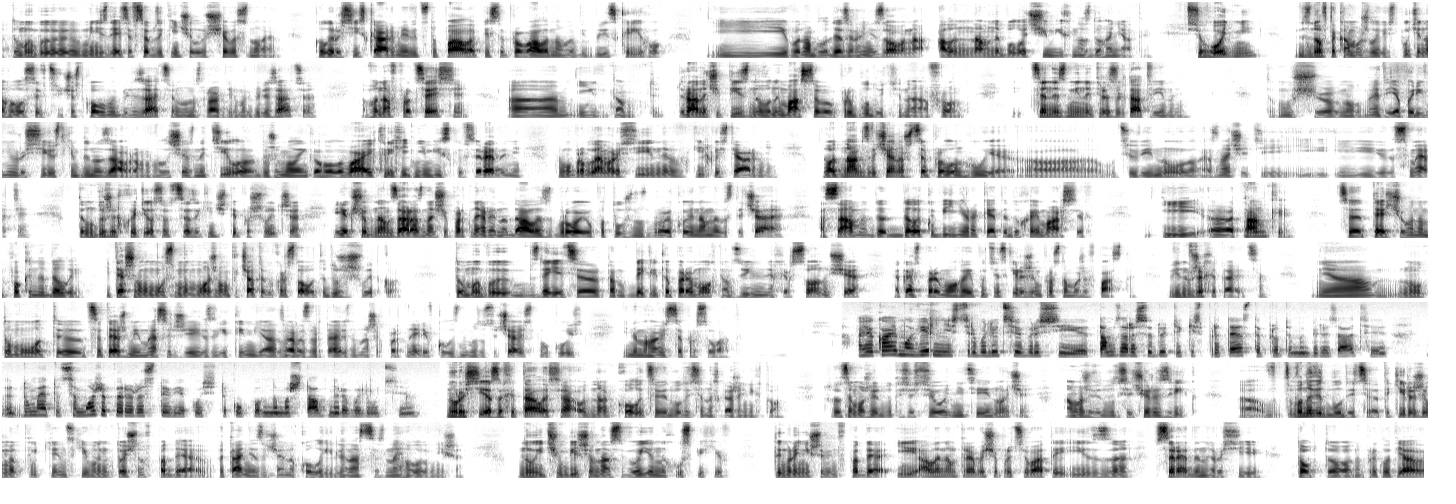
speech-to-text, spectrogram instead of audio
то ми б, мені здається, все б закінчили ще весною, коли російська армія відступала після проваленого Бліцкрігу, і вона була дезорганізована, але нам не було чим їх наздоганяти. Сьогодні знов така можливість. Путін оголосив цю часткову мобілізацію, ну насправді мобілізацію. Вона в процесі, а, і там рано чи пізно вони масово прибудуть на фронт. Це не змінить результат війни. Тому що, ну, знаєте, я порівнюю Росію з таким динозавром. Величезне тіло, дуже маленька голова і крихітні мізки всередині. Тому проблема Росії не в кількості армії. Ну, однак, звичайно ж, це пролонгує е, цю війну, а значить, і, і, і смерті. Тому дуже хотілося б це закінчити пошвидше. І якщо б нам зараз наші партнери надали зброю, потужну зброю, якої нам не вистачає, а саме далекобійні ракети до Хаймарсів і е, танки, це те, чого нам поки не дали. І те, що ми можемо почати використовувати дуже швидко. То ми б, здається, там декілька перемог, там звільнення Херсону, ще якась перемога, і путінський режим просто може впасти. Він вже хитається. Е, Ну тому от е, це теж мій меседж, з яким я зараз звертаюся до наших партнерів, коли з ними зустрічаюсь, спілкуюсь і намагаюся це просувати. А яка ймовірність революції в Росії? Там зараз ідуть якісь протести проти мобілізації. Е, Думаєте, це може перерости в якусь таку повномасштабну революцію? Ну, Росія захиталася, однак коли це відбудеться, не скаже ніхто. Тобто це може відбутися сьогодні цієї ночі, а може відбутися через рік. Воно відбудеться. Такі режими, як путінський, він точно впаде. Питання, звичайно, коли. І для нас це найголовніше. Ну і чим більше в нас воєнних успіхів, тим раніше він впаде. І, але нам треба ще працювати із всередини Росії. Тобто, наприклад, я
